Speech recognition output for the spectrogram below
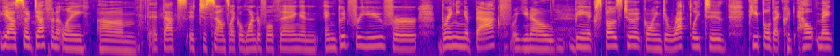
Yeah, so definitely um, that, that's it. Just sounds like a wonderful thing, and and good for you for bringing it back. For, you know, being exposed to it, going directly to people that could help make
